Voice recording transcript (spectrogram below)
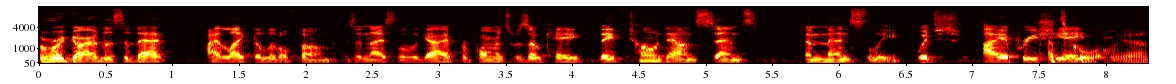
Regardless of that, I like the little phone. It's a nice little guy. Performance was okay. They've toned down sense immensely, which I That's appreciate. cool. Yeah.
